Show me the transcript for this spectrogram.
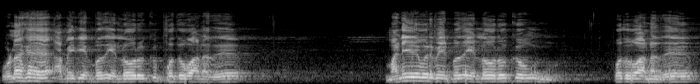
உலக அமைதி என்பது எல்லோருக்கும் பொதுவானது. மனித உரிமை என்பது எல்லோருக்கும் பொதுவானது.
